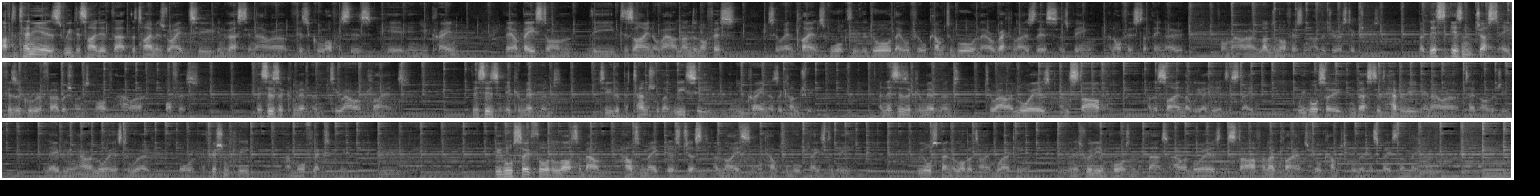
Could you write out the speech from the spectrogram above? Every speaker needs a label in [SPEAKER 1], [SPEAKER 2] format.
[SPEAKER 1] After 10 years, we decided that the time is right to invest in our physical offices here in Ukraine. They are based on the design of our London office, so when clients walk through the door, they will feel comfortable and they will recognise this as being an office that they know from our London office and other jurisdictions. But this isn't just a physical refurbishment of our office. This is a commitment to our clients. This is a commitment to the potential that we see in Ukraine as a country. And this is a commitment to our lawyers and staff and a sign that we are here to stay. We've also invested heavily in our technology, enabling our lawyers to work more efficiently and more flexibly. We've also thought a lot about how to make this just a nice and comfortable place to be. We all spend a lot of time working and it's really important that our lawyers and staff and our clients feel comfortable in the space that they have.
